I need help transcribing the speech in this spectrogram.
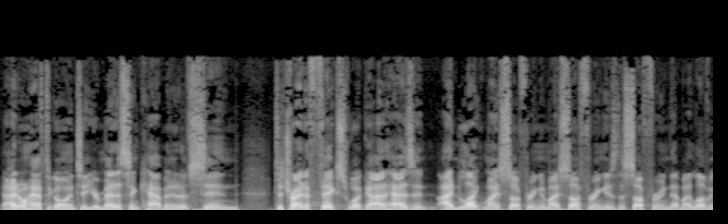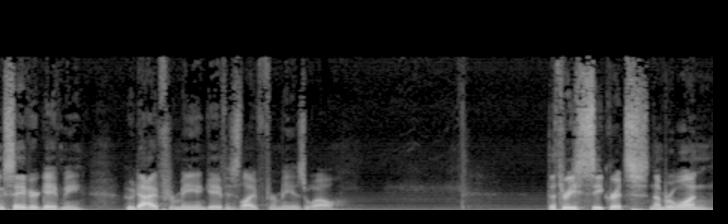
I don't have to go into your medicine cabinet of sin to try to fix what God hasn't. I like my suffering, and my suffering is the suffering that my loving Savior gave me, who died for me and gave his life for me as well. The three secrets. Number one,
